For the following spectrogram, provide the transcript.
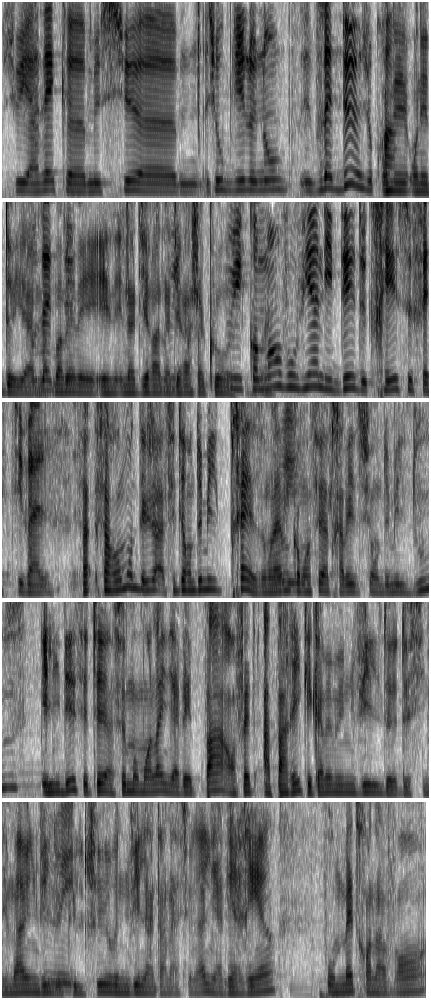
tu es avec monsieur, j'ai oublié le nom. Vous êtes deux, je crois. On est, on est deux. Il y a Vous êtes moi-même et, et Nadira, Oui. Nadira Chakour Oui, aussi. comment vous vient l'idée de créer ce festival? Ça, ça remonte déjà, c'était en 2013, on a même commencé à travailler dessus en 2012, et l'idée c'était à ce moment-là, il n'y avait pas, en fait, à Paris, qui est quand même une ville de, de cinéma, une ville Oui. de culture, une ville internationale, il n'y avait rien pour mettre en avant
